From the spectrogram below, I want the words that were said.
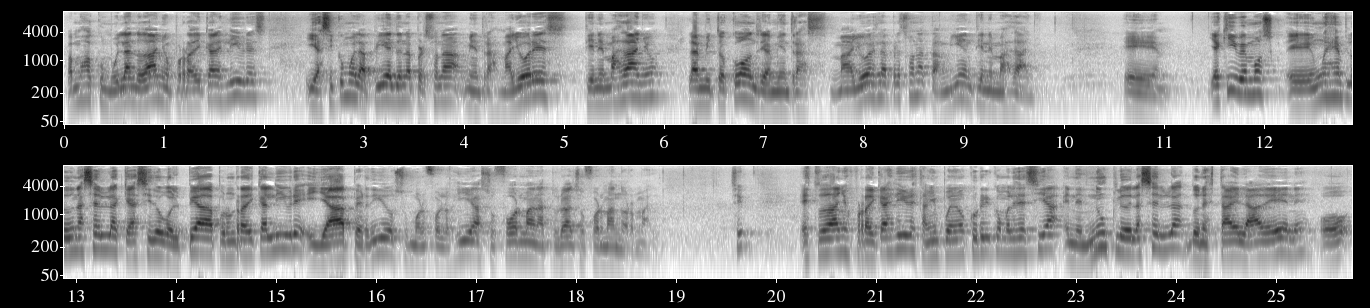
vamos acumulando daño por radicales libres y así como la piel de una persona, mientras mayor es, tiene más daño, la mitocondria, mientras mayor es la persona, también tiene más daño. Eh, y aquí vemos eh, un ejemplo de una célula que ha sido golpeada por un radical libre y ya ha perdido su morfología, su forma natural, su forma normal. ¿Sí? Estos daños por radicales libres también pueden ocurrir, como les decía, en el núcleo de la célula, donde está el ADN o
